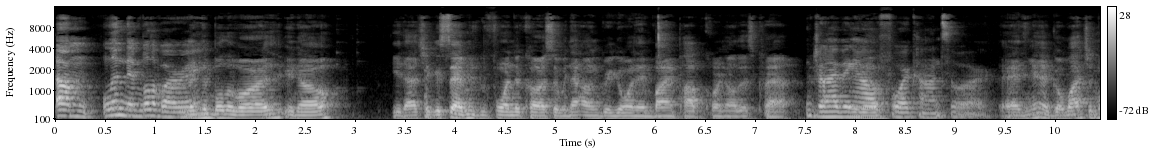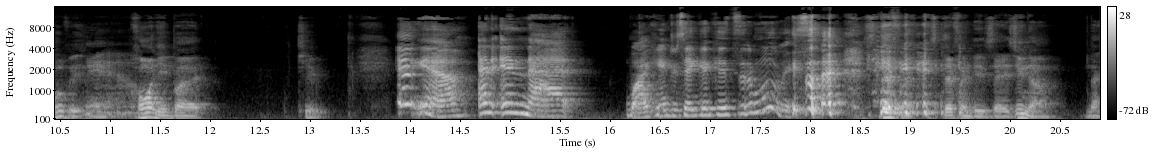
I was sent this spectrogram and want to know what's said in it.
um, Linden Boulevard, right? Linden Boulevard, you know. Eat our chicken sandwich before in the car so we're not hungry going and buying popcorn and all this crap. Driving You know. Ford Contour. And yeah, go watch a movie. Yeah. Corny, but cute. And, yeah, and in that, why can't you take your kids to the movies? It's different. it's different these days, you know. Nah.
